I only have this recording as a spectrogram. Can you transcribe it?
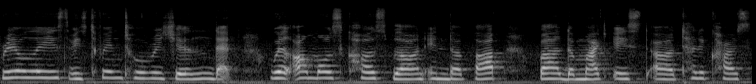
rivalries between two regions that will almost cause blood in the pub while the match is uh, telecast.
